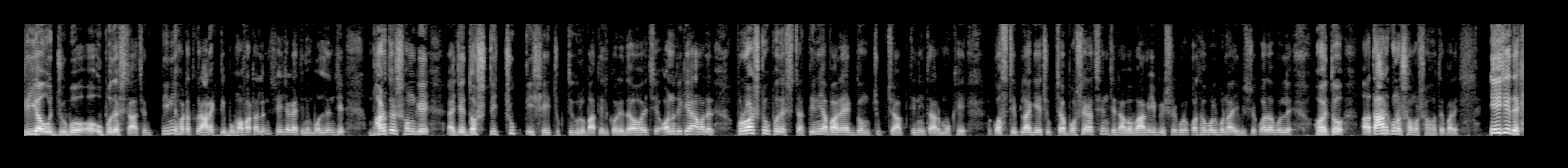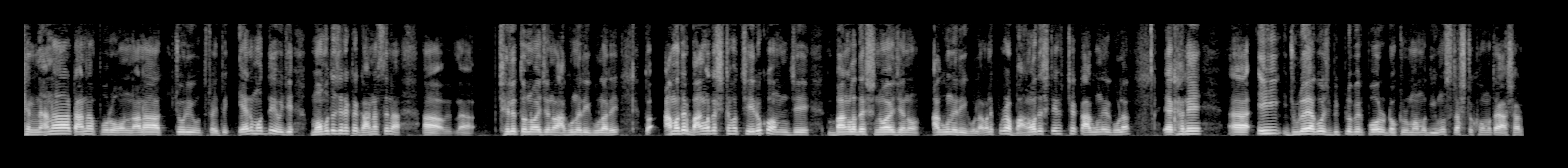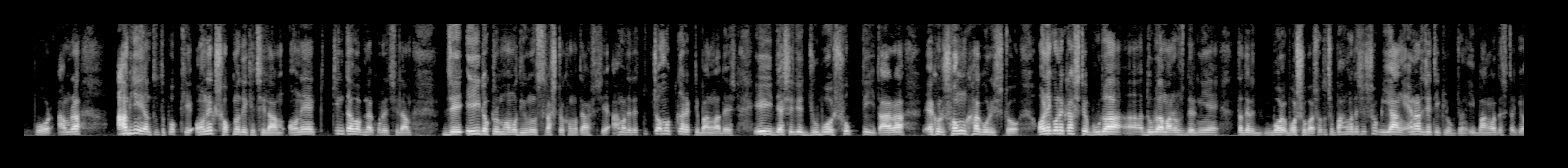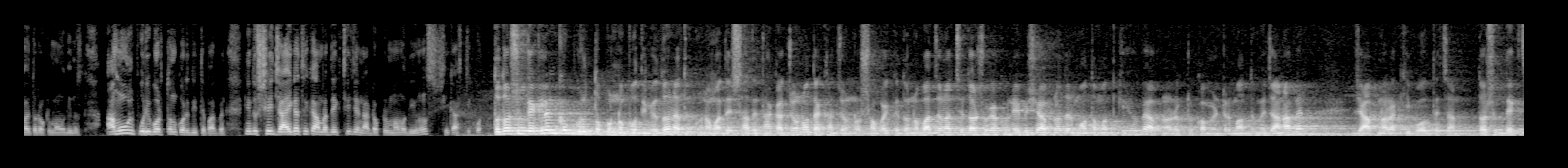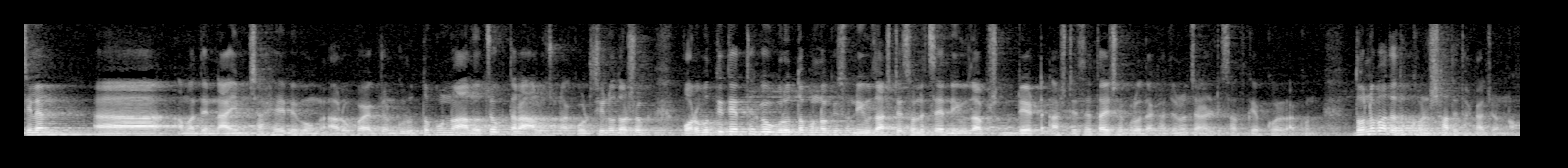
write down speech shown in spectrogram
ক্রিয়া ও যুব উপদেষ্টা আছেন, তিনি হঠাৎ করে আরেকটি বোমা ফাটালেন। সেই জায়গায় তিনি বললেন যে, ভারতের সঙ্গে যে দশটি চুক্তি, সেই চুক্তিগুলো বাতিল করে দেওয়া হয়েছে। অন্যদিকে আমাদের পররাষ্ট্র উপদেষ্টা, তিনি আবার একদম চুপচাপ, তিনি তার মুখে কস্টিপ লাগিয়ে চুপচাপ বসে আছেন যে, না বাবা, আমি এই বিষয়ে কোনো কথা বলব না, এই বিষয়ে কথা বললে হয়তো তার কোনো সমস্যা হতে পারে। এই যে দেখেন, নানা টানা পোড়ন নানা চুরি উৎসাহিত এর মধ্যে ওই যে মমতাজের একটা গান আছে না ছেলে তো নয় যেন আগুনেরই গুলারে। তো আমাদের বাংলাদেশটা হচ্ছে এরকম যে, বাংলাদেশ নয় যেন আগুনেরই গুলা। মানে পুরো বাংলাদেশটা হচ্ছে একটা আগুনের গোলা। এখানে এই জুলাই আগস্ট বিপ্লবের পর ডক্টর মোহাম্মদ ইউনুস রাষ্ট্র ক্ষমতায় আসার পর আমরা, আমি অন্তত পক্ষে অনেক স্বপ্ন দেখেছিলাম, অনেক চিন্তা ভাবনা করেছিলাম যে এই ডক্টর মোহাম্মদ ইউনুস রাষ্ট্র ক্ষমতায় আসছে, আমাদের এত চমৎকার একটি বাংলাদেশ, এই দেশে যে যুব শক্তি, তারা এখন সংখ্যাগরিষ্ঠ, অনেক অনেক রাষ্ট্রে বুড়া দুরা মানুষদের নিয়ে তাদের বসবাস, অথচ বাংলাদেশের সব ইয়াং এনার্জেটিক লোকজন, এই বাংলাদেশটাকে হয়তো ডক্টর মোহাম্মদ ইউনুস আমূল পরিবর্তন করে দিতে পারবেন। কিন্তু সেই জায়গা থেকে আমরা দেখছি যে না, ডক্টর মোহাম্মদ ইউনুস সেই কাজটি তো দর্শক, দেখলেন খুব গুরুত্বপূর্ণ প্রতিবেদন, এতক্ষণ আমাদের সাথে থাকার জন্য, দেখার জন্য সবাইকে ধন্যবাদ জানাচ্ছি। দর্শক, এখন এ বিষয়ে আপনাদের মতামত কী হবে, আপনারা একটু কমেন্টের মাধ্যমে জানাবেন যে আপনারা কি বলতে চান। দর্শক, দেখছিলেন আমাদের নাইম সাহেব এবং আরও কয়েকজন গুরুত্বপূর্ণ আলোচক তারা আলোচনা করছিল। দর্শক, পরবর্তীতে থেকেও গুরুত্বপূর্ণ কিছু নিউজ আসতে চলেছে নিউজ আপডেট আসতেছে, তাই সেগুলো দেখার জন্য চ্যানেলটি সাবস্ক্রাইব করে রাখুন। ধন্যবাদ এতক্ষণ সাথে থাকার জন্য।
